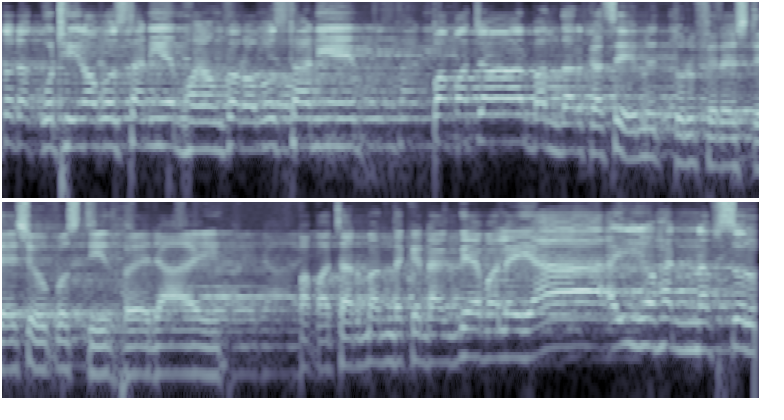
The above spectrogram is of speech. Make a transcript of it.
এতটা কঠিন অবস্থা নিয়ে, ভয়ঙ্কর অবস্থা নিয়ে পাপাচার বান্দার কাছে মৃত্যুর ফেরেস্তে এসে উপস্থিত হয়ে যায়। পাপাচার বান্দাকে ডাক দিয়ে বলে, ইয়া আইয়ুহান নাফসুল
